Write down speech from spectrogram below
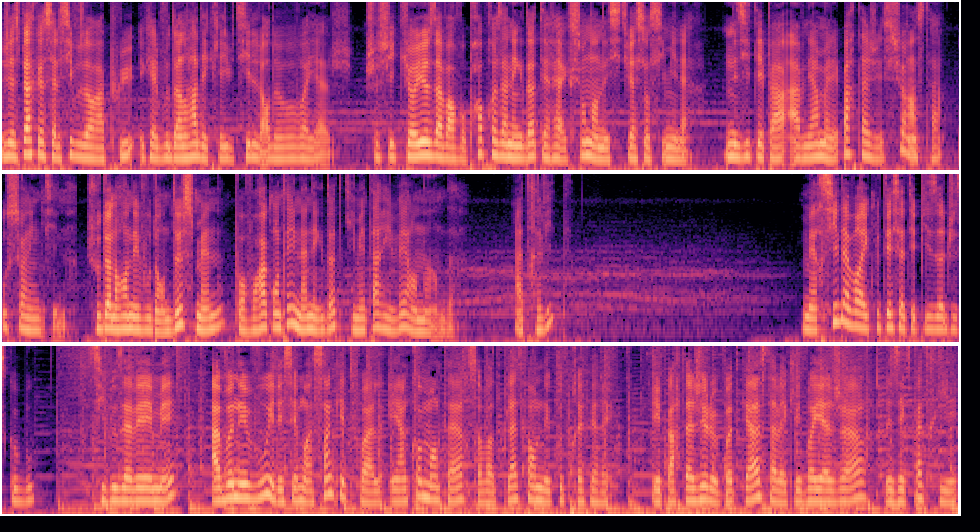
J'espère que celle-ci vous aura plu et qu'elle vous donnera des clés utiles lors de vos voyages. Je suis curieuse d'avoir vos propres anecdotes et réactions dans des situations similaires. N'hésitez pas à venir me les partager sur Insta ou sur LinkedIn. Je vous donne rendez-vous dans deux semaines pour vous raconter une anecdote qui m'est arrivée en Inde. À très vite Merci d'avoir écouté cet épisode jusqu'au bout. Si vous avez aimé, abonnez-vous et laissez-moi 5 étoiles et un commentaire sur votre plateforme d'écoute préférée. Et partagez le podcast avec les voyageurs, les expatriés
